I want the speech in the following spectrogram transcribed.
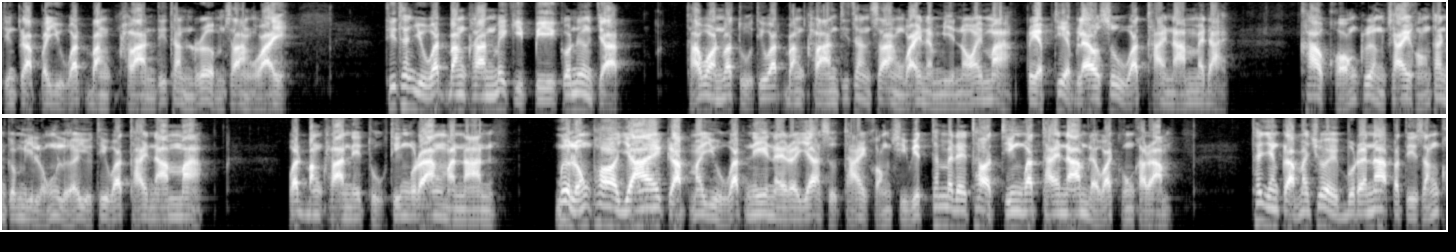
จึงกลับไปอยู่วัดบางคลานที่ท่านเริ่มสร้างไว้ ที่ท่านอยู่วัดบางคลานไม่กี่ปีก็เนื่องจากถาวรวัตถุที่วัดบางคลานที่ท่านสร้างไว้นะ่ะมีน้อยมาก เปรียบเทียบแล้วสู้วัดท้ายน้ำไม่ได้ ข้าวของเครื่องใช้ของท่านก็มีหลงเหลืออยู่ที่วัดท้ายน้ำมาก วัดบางคลานนี่ถูกทิ้งร้างมานาน เมื่อหลวงพ่อย้ายกลับมาอยู่วัดนี้ในระยะสุดท้ายของชีวิตท่านไม่ได้ทอดทิ้งวัดท้ายน้ำและวัดคงคารามท่านยังกลับมาช่วยบุรณะปฏิสังข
